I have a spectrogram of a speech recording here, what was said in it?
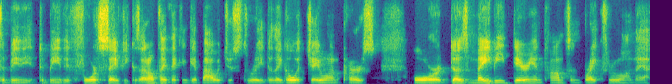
to be to be the fourth safety because I don't think they can get by with just three. Do they go with Jayron Kearse, or does maybe Darian Thompson break through on that?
